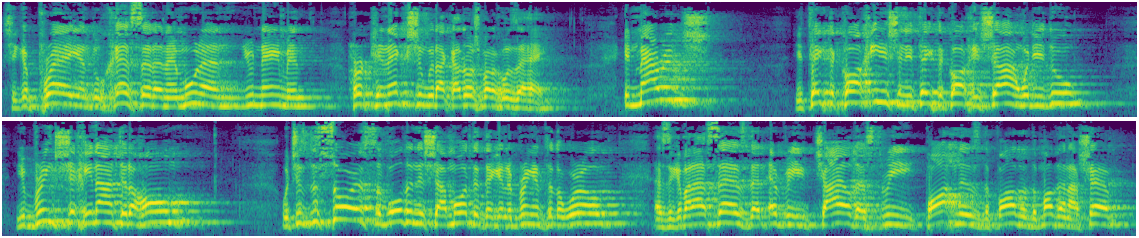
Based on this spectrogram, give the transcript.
she can pray and do chesed and emunah and you name it, her connection with HaKadosh Baruch Hu is a hey. In marriage, you take the koch ish and you take the koch isha and what do you do? You bring Shekhinah into the home, which is the source of all the nishamot that they're going to bring into the world. As the Gemara says that every child has three partners, the father, the mother, and Hashem.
